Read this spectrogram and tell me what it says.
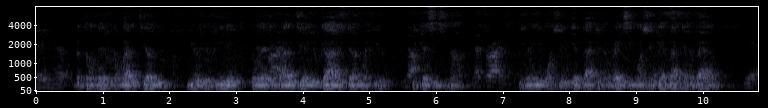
Amen. But don't let nobody tell you you're defeated. Don't let That's right. nobody tell you God is done with you. No, Because he's not. that's right. Amen. He wants you to get back in the race. He wants you to get back in the battle. Yes.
